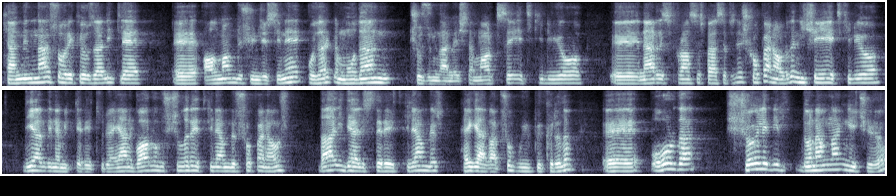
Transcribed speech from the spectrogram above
kendinden sonraki özellikle e, Alman düşüncesini özellikle modern çözümlerle işte Marx'ı etkiliyor, e, neredeyse Fransız felsefesinde Schopenhauer'da Nietzsche'yi etkiliyor, diğer dinamikleri etkiliyor. Yani varoluşçuları etkileyen bir Schopenhauer, daha idealistleri etkileyen bir Hegel var. Çok büyük bir kırılım. E, orada şöyle bir dönemden geçiyor.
